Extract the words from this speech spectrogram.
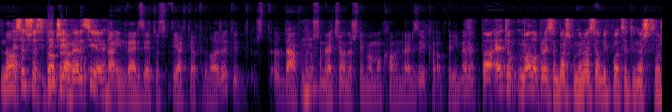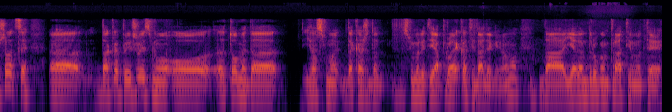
No, e sad što se tiče inverzije... Da, inverzije, to sam ti ja htio predložiti. Da, hoću mm -hmm. sam reći onda što imamo kao inverzije, kao primjere. Pa eto, malo pre sam baš pomenuo, sam bih podsjetio naše slušalce. Uh, dakle, pričali smo o tome da jel smo, da kažem da smo imali ti ja projekat i dalje ga imamo, da jedan drugom pratimo te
